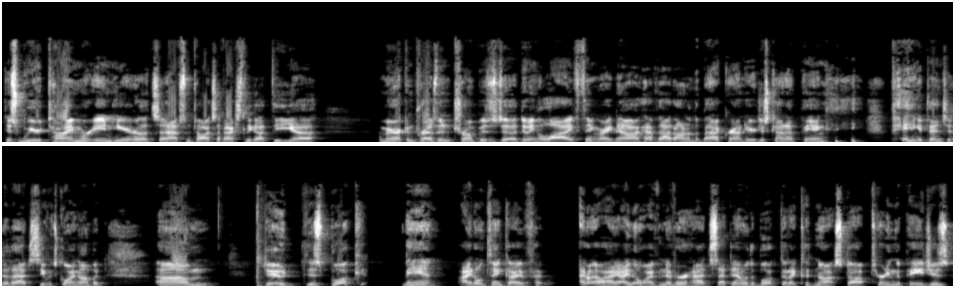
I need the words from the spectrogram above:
this weird time we're in here. Let's uh, have some talks. I've actually got the uh, American President Trump is uh, doing a live thing right now. I have that on in the background here, just kind of paying paying attention to that to see what's going on. But, um, dude, this book, man, I don't think I've. I don't. I, I know I've never had sat down with a book that I could not stop turning the pages.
